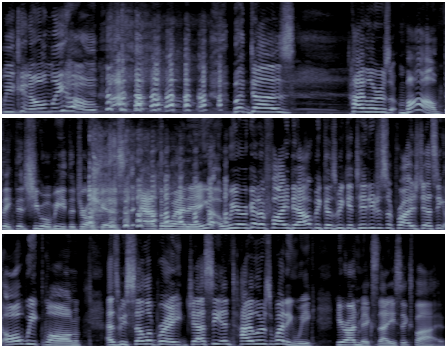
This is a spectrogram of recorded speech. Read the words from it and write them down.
We can only hope. But does Tyler's mom think that she will be the drunkest at the wedding? We are going to find out because we continue to surprise Jessie all week long as we celebrate Jessie and Tyler's wedding week here on Mix 96.5.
